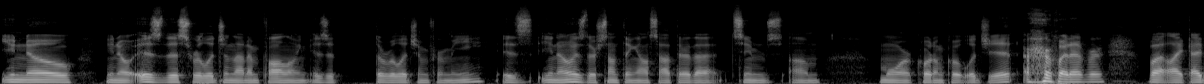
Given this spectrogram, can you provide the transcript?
you know you know is this religion that i'm following is it the religion for me? Is you know is there something else out there that seems um more quote unquote legit or whatever? But like i,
